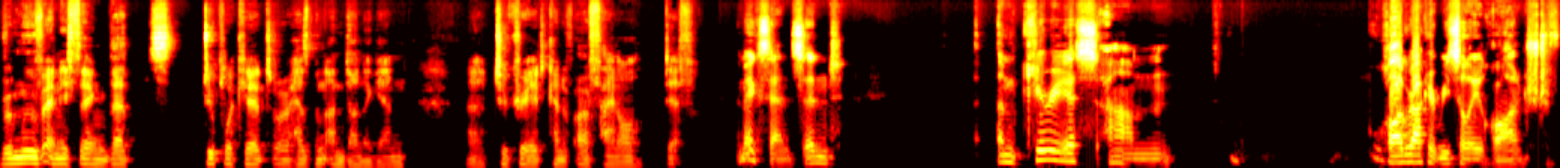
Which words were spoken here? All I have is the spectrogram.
remove anything that's duplicate or has been undone again uh, to create kind of our final diff. It makes sense. And I'm curious. Um, LogRocket recently launched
